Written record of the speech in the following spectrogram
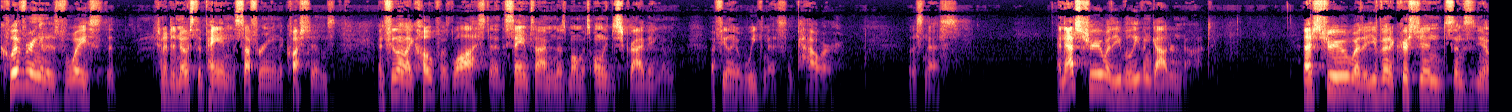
quivering in his voice that kind of denotes the pain and the suffering and the questions and feeling like hope was lost and at the same time in those moments only describing a, a feeling of weakness and powerlessness. And that's true whether you believe in god or not. That's true whether you've been a christian since you know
